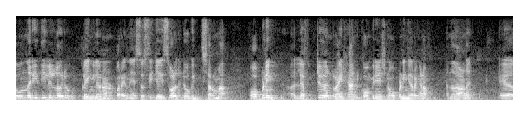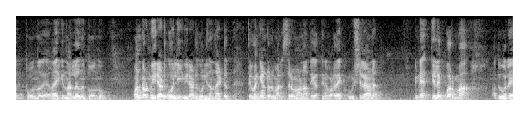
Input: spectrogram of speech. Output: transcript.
തോന്നുന്ന രീതിയിലുള്ള ഒരു പ്ലേയിങ് ഇലവൻ ആണ് പറയുന്നത്. എസ് എസ് സി Jaiswal Rohit Sharma opening left and right hand combination opening ഇറങ്ങണം. എന്നതാണ് തോന്നുന്നത് അതായിരിക്കും നല്ലതെന്ന് തോന്നുന്നു. One down Virat Kohli. വിരാട് കോഹ്ലി നന്നായിട്ട് തിളങ്ങേണ്ട ഒരു മത്സരമാണ്. അദ്ദേഹത്തിന് വളരെ ക്രൂഷ്യലാണ്. പിന്നെ തിലക് വർമ്മ അതുപോലെ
